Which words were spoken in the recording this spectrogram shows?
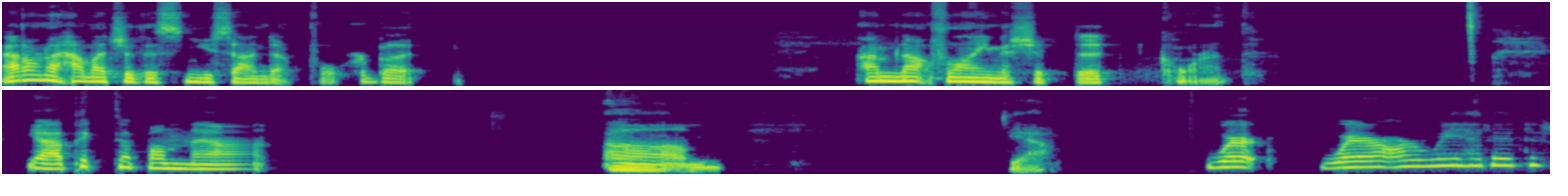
I don't know how much of this you signed up for, but I'm not flying the ship to Corinth. Yeah, I picked up on that. Um, Um yeah. Where where are we headed?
